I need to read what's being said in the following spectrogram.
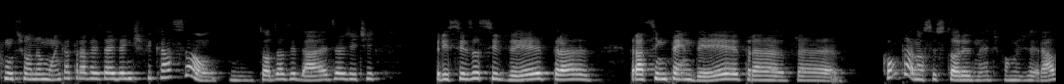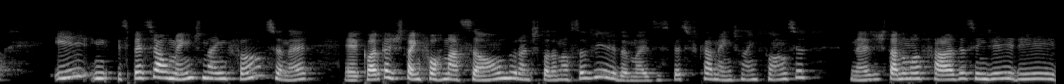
funciona muito através da identificação. Em todas as idades a gente precisa se ver para se entender, para contar a nossa história né, de forma geral. E especialmente na infância, né? É claro que a gente está em formação durante toda a nossa vida, mas especificamente na infância, né, a gente está numa fase assim de, de,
